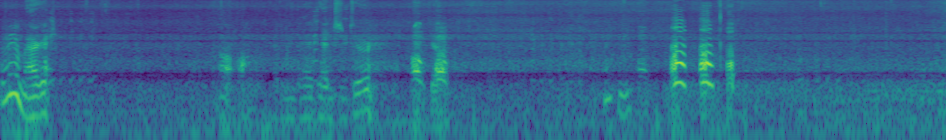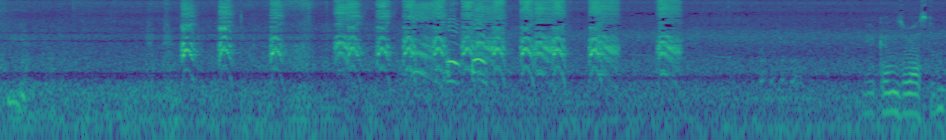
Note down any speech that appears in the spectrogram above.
Come here, Margaret. Oh, didn't pay attention to her. Oh, God. Here comes the rest of them.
